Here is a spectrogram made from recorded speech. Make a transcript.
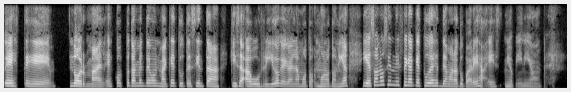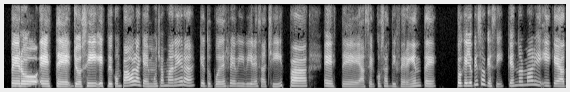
este normal, es totalmente normal que tú te sientas quizás aburrido, que caiga en la monotonía, y eso no significa que tú dejes de amar a tu pareja, es mi opinión. Pero este, yo sí estoy con Paola, que hay muchas maneras que tú puedes revivir esa chispa, este, hacer cosas diferentes, porque yo pienso que sí, que es normal y, y que a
